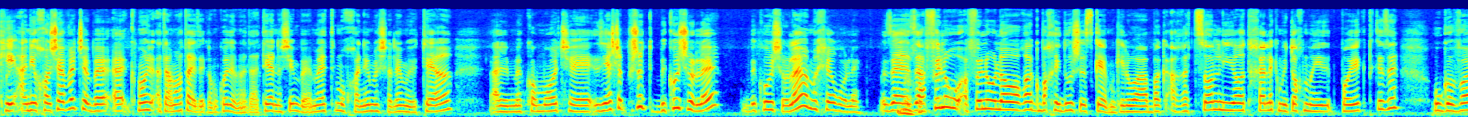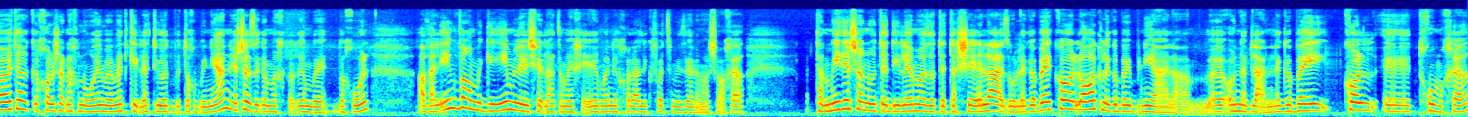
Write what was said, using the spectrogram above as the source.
כי אני חושבת שכמו אתה אמרת את זה גם קודם, לדעתי אנשים באמת מוכנים לשלם יותר על מקומות שיש פשוט ביקוש עולה, ביקוש עולה, המחיר עולה. זה, נכון. זה אפילו, אפילו לא רק בחידוש הסכם, כאילו הרצון להיות חלק מתוך פרויקט כזה, הוא גבוה יותר ככל שאנחנו רואים באמת קהילתיות בתוך בניין, יש לזה גם מחקרים בחו"ל, אבל אם כבר מגיעים לשאלת המחירים, אני יכולה לקפוץ מזה למשהו אחר. תמיד יש לנו את הדילמה הזאת, את השאלה הזו, לגבי כל, לא רק לגבי בנייה, אלא, או נדל"ן, לגבי כל אה, תחום אחר,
